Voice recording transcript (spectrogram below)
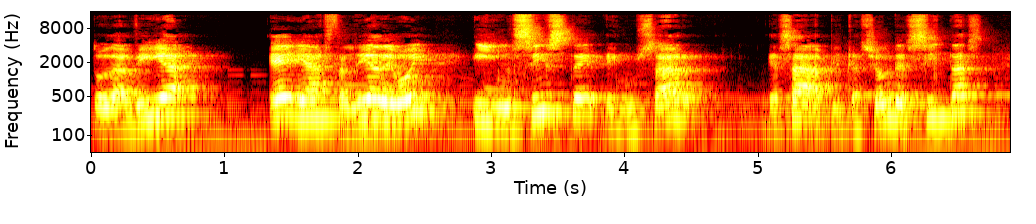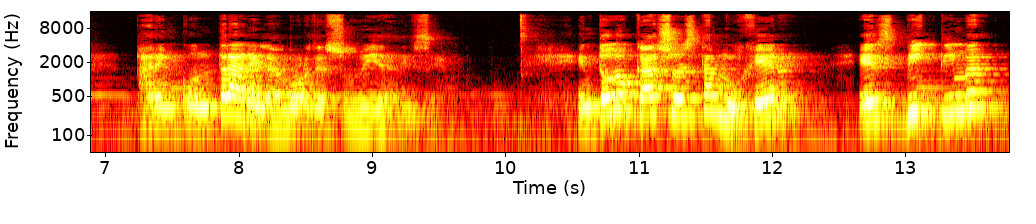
todavía ella hasta el día de hoy insiste en usar esa aplicación de citas para encontrar el amor de su vida, dice. En todo caso, esta mujer es víctima,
